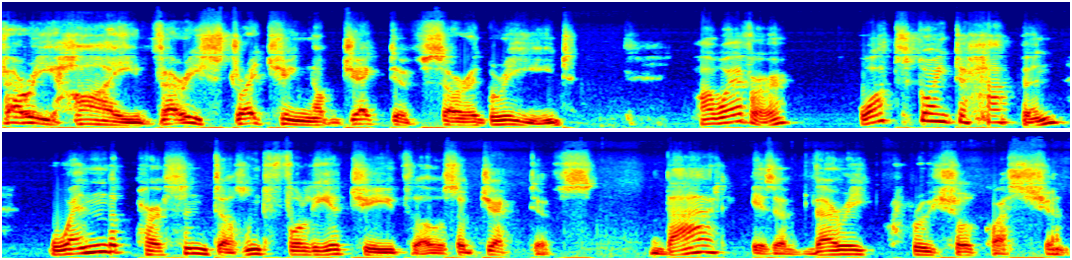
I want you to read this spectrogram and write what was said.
very high, very stretching objectives are agreed. However, what's going to happen when the person doesn't fully achieve those objectives? That is a very crucial question.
